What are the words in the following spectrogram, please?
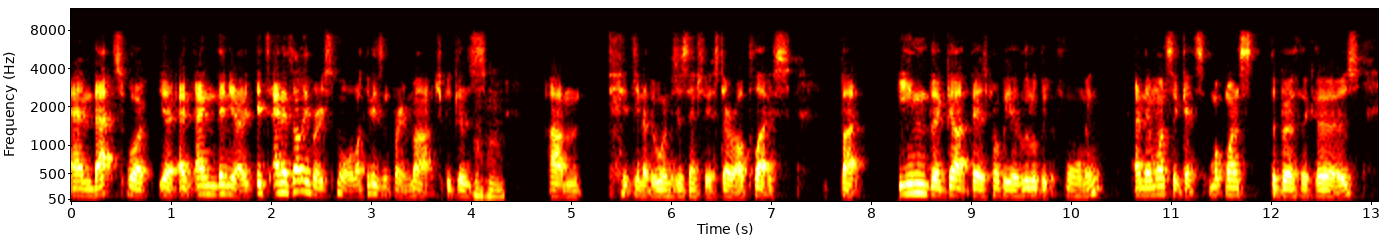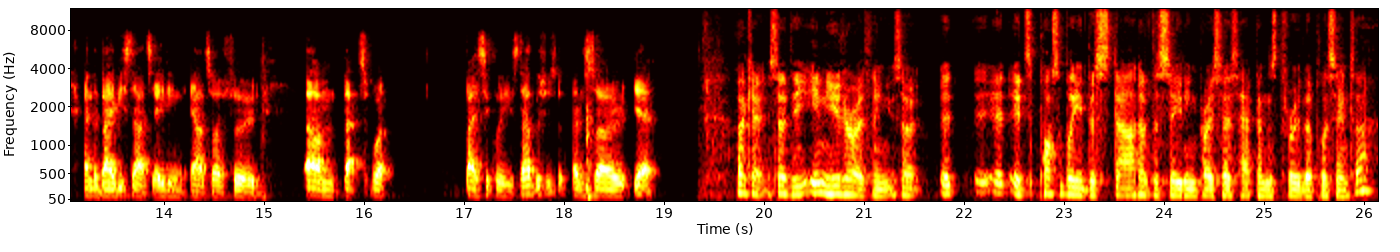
And that's what, yeah, and, and then you know it's and it's only very small, like it isn't very much because Mhm. um, you know the womb is essentially a sterile place, but in the gut there's probably a little bit of forming, and then once it gets once the birth occurs and the baby starts eating outside food, um, that's what basically establishes it. And so yeah, Okay, so the in utero thing, so it, it it's possibly the start of the seeding process happens through the placenta,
